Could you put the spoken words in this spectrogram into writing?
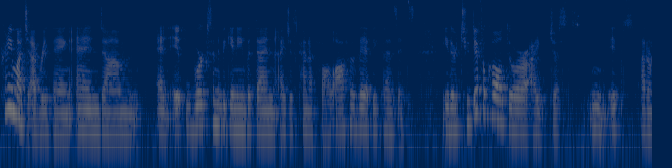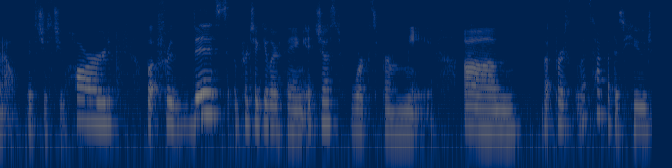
pretty much everything and um, and it works in the beginning, but then I just kind of fall off of it because it's either too difficult or I just, it's, I don't know, it's just too hard. But for this particular thing, it just works for me. Um, but first, let's talk about this huge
